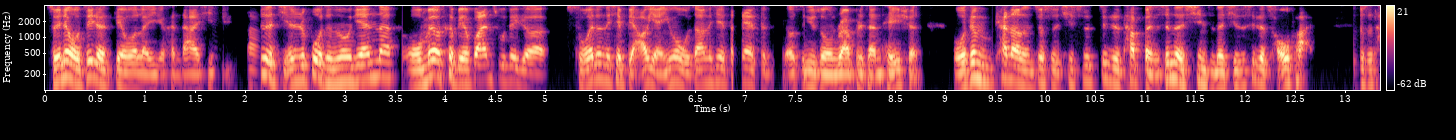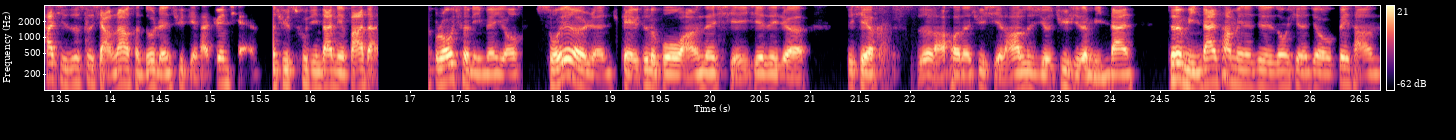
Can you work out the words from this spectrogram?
所以呢，我这个给我了一个很大的兴趣。这个节日过程中间呢，我没有特别关注这个所谓的那些表演，因为我知道那些大概都是一种 representation。我更看到的就是，其实这个它本身的性质呢，其实是一个筹款。就是他其实是想让很多人去给他捐钱，去促进当地发展。Brochure 里面有所有的人给这个国王呢写一些这个这些词，然后呢去写，然后呢有具体的名单。这个名单上面的这些东西呢，就非常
